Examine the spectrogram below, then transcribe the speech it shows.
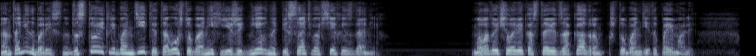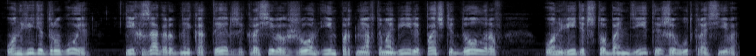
Антонина Борисовна, да стоят ли бандиты того, чтобы о них ежедневно писать во всех изданиях? Молодой человек оставит за кадром, что бандита поймали. Он видит другое. Их загородные коттеджи, красивых жен, импортные автомобили, пачки долларов. Он видит, что бандиты живут красиво.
